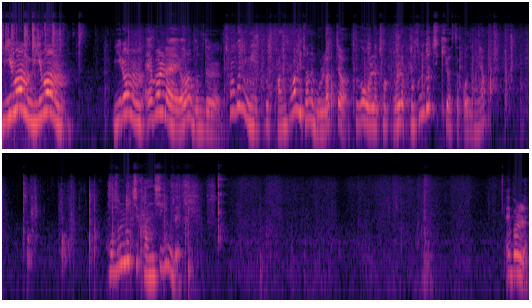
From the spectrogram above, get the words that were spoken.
미롬 미롬 미롬 애벌레 여러분들 철구님이 그 방송하기 전에 몰랐죠? 그거 원래 저 원래 고슴도치 키웠었거든요. 고슴도치 간식인데. 애벌레.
